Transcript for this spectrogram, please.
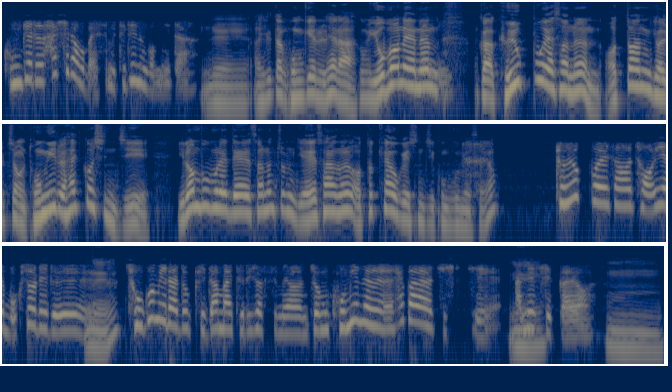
공개를 하시라고 말씀을 드리는 겁니다. 네, 아, 일단 공개를 해라. 그럼 이번에는 네. 그러니까 교육부에서는 어떤 결정을 동의를 할 것인지 이런 부분에 대해서는 좀 예상을 어떻게 하고 계신지 궁금해서요. 교육부에서 저희의 목소리를 네. 조금이라도 귀담아 들으셨으면 좀 고민을 해봐 주시지 예. 않으실까요? 음,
